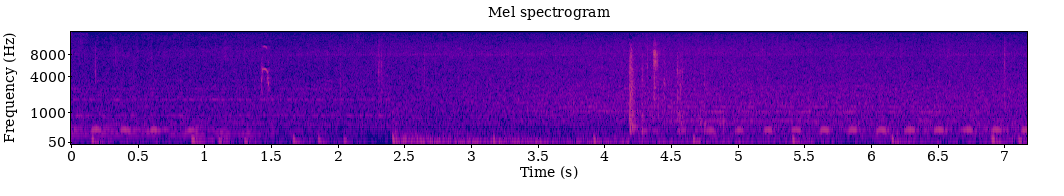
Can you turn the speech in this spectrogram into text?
Thank you.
